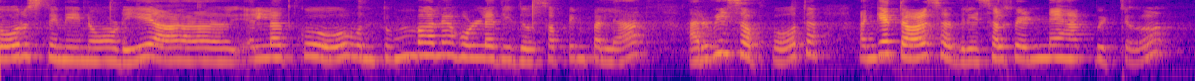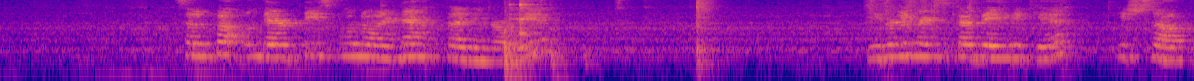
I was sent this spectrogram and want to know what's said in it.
ತೋರಿಸ್ತೀನಿ ನೋಡಿ. ಎಲ್ಲದಕ್ಕೂ ಒಂದು ತುಂಬಾ ಒಳ್ಳೇದಿದು ಸೊಪ್ಪಿನ ಪಲ್ಯ. ಅರ್ವಿ ಸೊಪ್ಪು. ತ, ಹಂಗೆ ತಾಳ್ಸದ್ರಿ. ಸ್ವಲ್ಪ ಎಣ್ಣೆ ಹಾಕಿಬಿಟ್ಟು. ಸ್ವಲ್ಪ ಒಂದೆರಡು ಟೀ ಸ್ಪೂನ್ ಎಣ್ಣೆ ಹಾಕ್ತಾ ಇದ್ದೀನಿ ನೋಡಿ. ಈರುಳ್ಳಿ ಮೆಣಸಿನ್ಕಾಯಿ ಬೇಯಲಿಕ್ಕೆ ಇಷ್ಟು ಸಾಕು.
